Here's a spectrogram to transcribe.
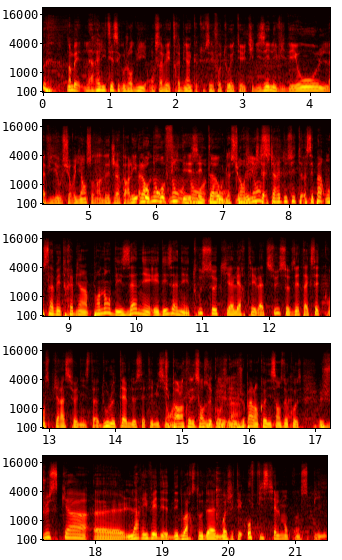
non mais la réalité c'est qu'aujourd'hui on savait très bien que toutes ces photos étaient utilisées, les vidéos, la vidéosurveillance, on en a déjà parlé, au non, profit non, des non, États ou de la surveillance. je- t'arrête tout de suite. C'est pas, on savait très bien. Pendant des années et des années, tous ceux qui alertaient là-dessus se faisaient taxer de conspirationnistes. D'où le thème de cette émission. tu hein. parles en connaissance de cause Je, là. je parle en connaissance de cause. Jusqu'à euh, l'arrivée d'E- d'Edward Snowden, moi j'étais officiellement conspi.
